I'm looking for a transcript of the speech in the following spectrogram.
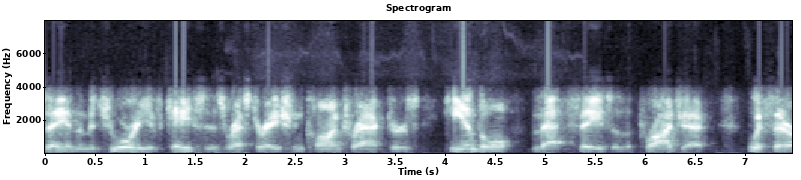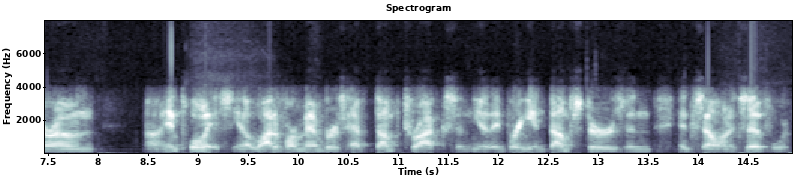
say in the majority of cases, restoration contractors handle that phase of the project with their own uh, employees. You know, a lot of our members have dump trucks, and you know they bring in dumpsters and and so on and so forth.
